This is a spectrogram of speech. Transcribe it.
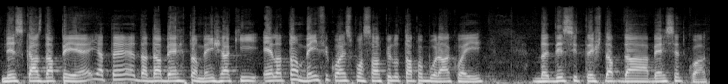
nesse caso da PE e até da, da BR também, já que ela também ficou responsável pelo tapa-buraco aí da, desse trecho da, da BR-104.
